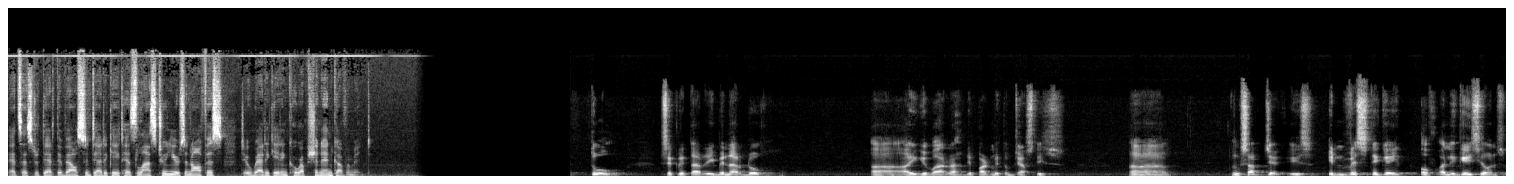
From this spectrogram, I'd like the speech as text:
That says Duterte vows to dedicate his last two years in office to eradicating corruption in government. To Secretary Menardo uh, I. Department of Justice, uh, the subject is investigate of allegations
